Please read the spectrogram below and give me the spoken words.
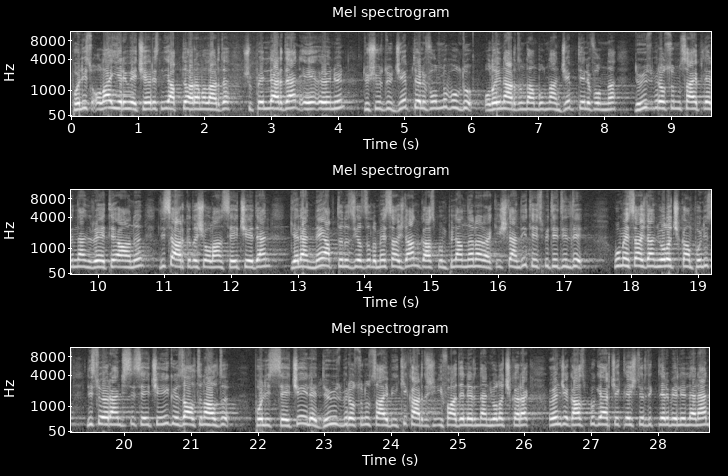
Polis olay yeri ve çevresinde yaptığı aramalarda şüphelilerden EÖ'nün düşürdüğü cep telefonunu buldu. Olayın ardından bulunan cep telefonuna döviz bürosunun sahiplerinden RTA'nın lise arkadaşı olan SÇ'den gelen ne yaptığınız yazılı mesajdan gaspın planlanarak işlendiği tespit edildi. Bu mesajdan yola çıkan polis lise öğrencisi SÇ'yi gözaltına aldı. Polis SC ile döviz bürosunun sahibi iki kardeşin ifadelerinden yola çıkarak önce gaspı gerçekleştirdikleri belirlenen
